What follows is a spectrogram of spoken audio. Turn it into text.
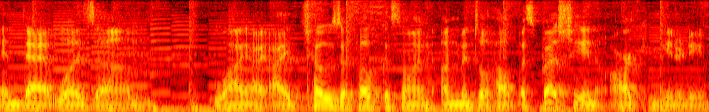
and that was um, why I, I, chose to focus on on mental health, especially in our community.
